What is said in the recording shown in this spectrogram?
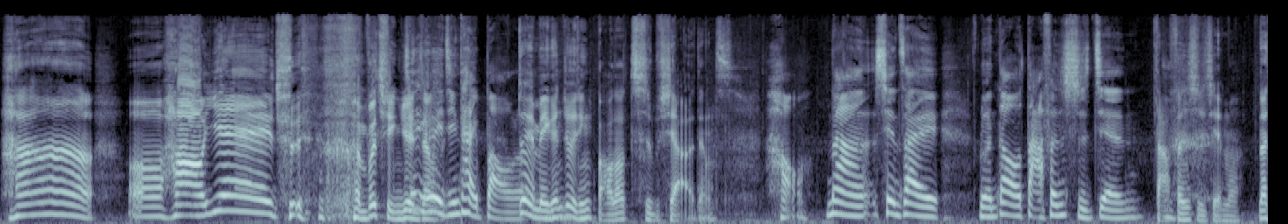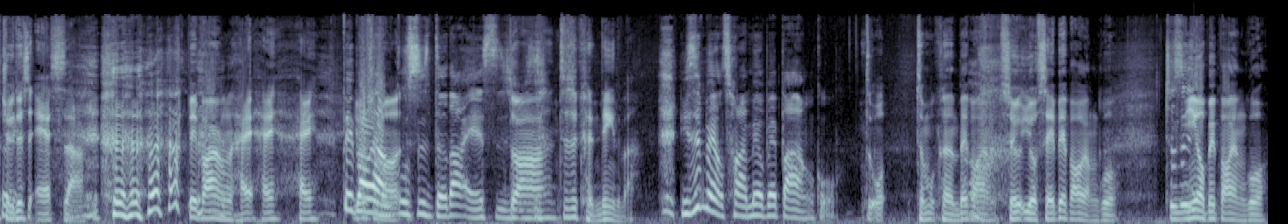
哈哦好耶，就是 很不情愿，这样因为已经太饱了。对，每个人就已经饱到吃不下了这样子。好，那现在轮到打分时间，打分时间吗？那绝对是 S 啊！被包养还还还被包养故事得到 S，是是对啊，这是肯定的吧？你是没有从来没有被包养过？我怎么可能被包养？谁、哦、有谁被包养过？就是你有被包养过？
